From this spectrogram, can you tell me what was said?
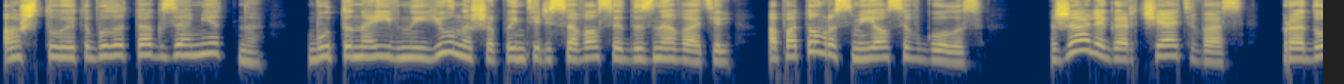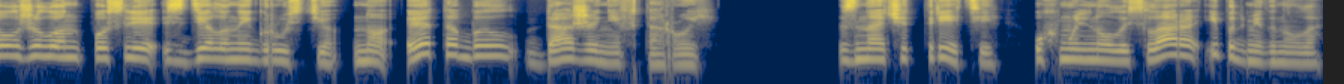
А что, это было так заметно? Будто наивный юноша поинтересовался дознаватель, а потом рассмеялся в голос. «Жаль огорчать вас», — продолжил он после сделанной грустью, но это был даже не второй. «Значит, третий», — ухмыльнулась Лара и подмигнула.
